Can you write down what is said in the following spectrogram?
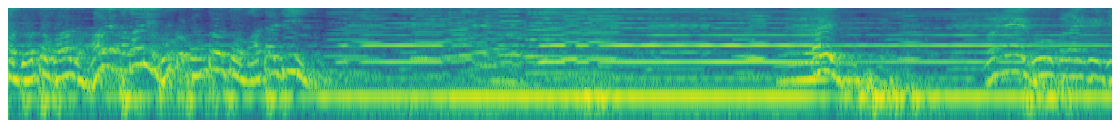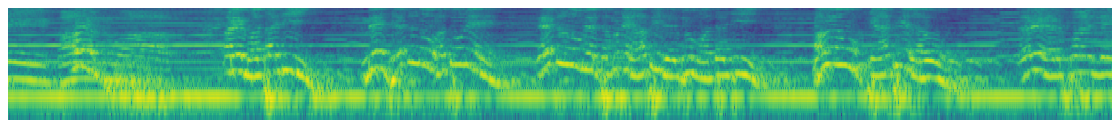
શિકારનો ચોથો ભાગ. હવે તમારી ભૂખ સંતોષો માતાજી. અરે મને ભૂખ લાગી છે અરે માતાજી મેં જેટલું હતું ને એટલું મેં તમને આપી દેજો માતાજી. હવે હું ક્યાંથી લાવું? અરે હરપાલ દે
